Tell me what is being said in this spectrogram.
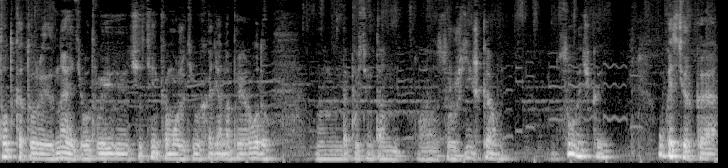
тот, который, знаете, вот вы частенько можете, выходя на природу, допустим, там а, с ружьишком, с удочкой, у костерка,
